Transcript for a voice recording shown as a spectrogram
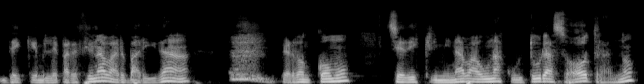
de que le parecía una barbaridad, perdón, cómo se discriminaba a unas culturas o otras, ¿no?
